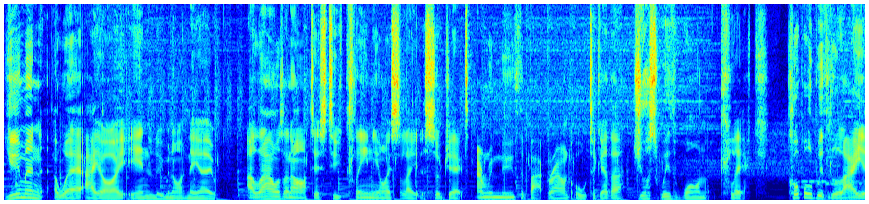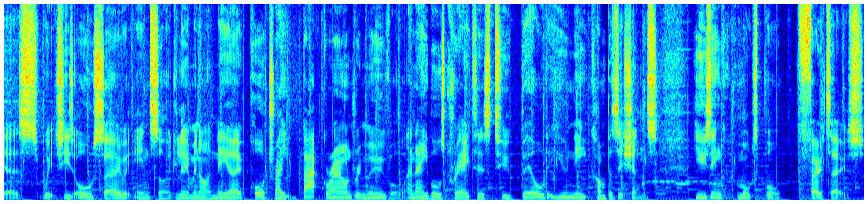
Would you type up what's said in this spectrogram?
Human aware AI in Luminar Neo allows an artist to cleanly isolate the subject and remove the background altogether just with one click. Coupled with layers, which is also inside Luminar Neo, portrait background removal enables creators to build unique compositions using multiple photos.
